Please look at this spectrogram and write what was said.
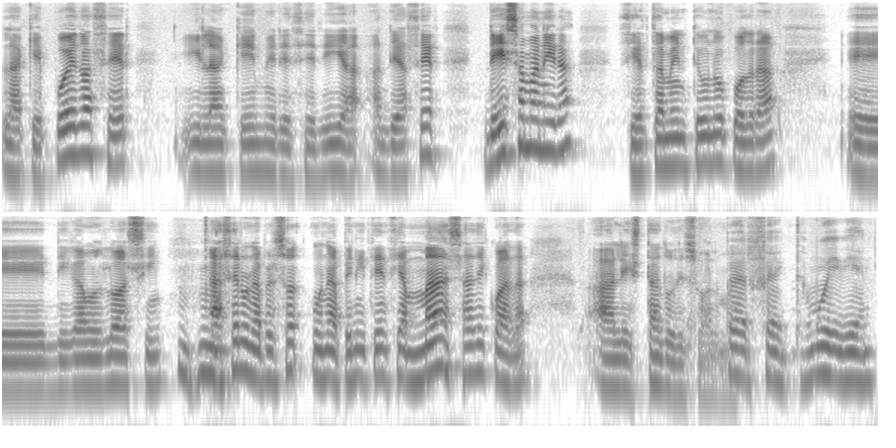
la que puedo hacer y la que merecería de hacer. De esa manera, ciertamente uno podrá, eh, digámoslo así, hacer una, perso- una penitencia más adecuada al estado de su alma. Perfecto, muy bien.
